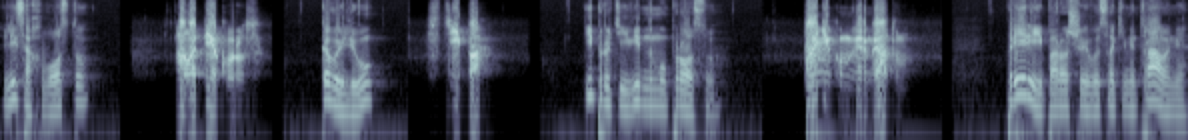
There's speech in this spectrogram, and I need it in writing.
лисохвосту, Алапекурус, ковылю, стипа и прутьевидному просу. Паникум вергатум. Прерии, поросшие высокими травами,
